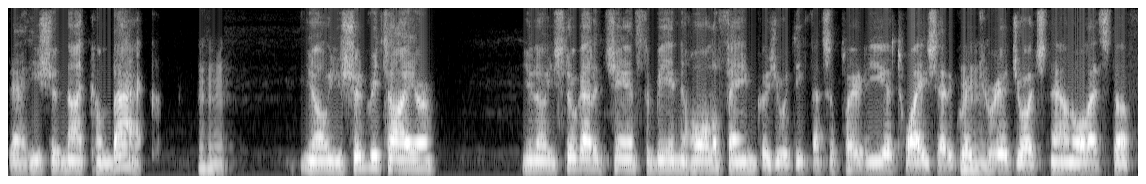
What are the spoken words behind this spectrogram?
that he should not come back, mm-hmm. you know, you should retire. You know, you still got a chance to be in the Hall of Fame because you were Defensive Player of the Year twice. Had a great mm-hmm. career at Georgetown, all that stuff.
